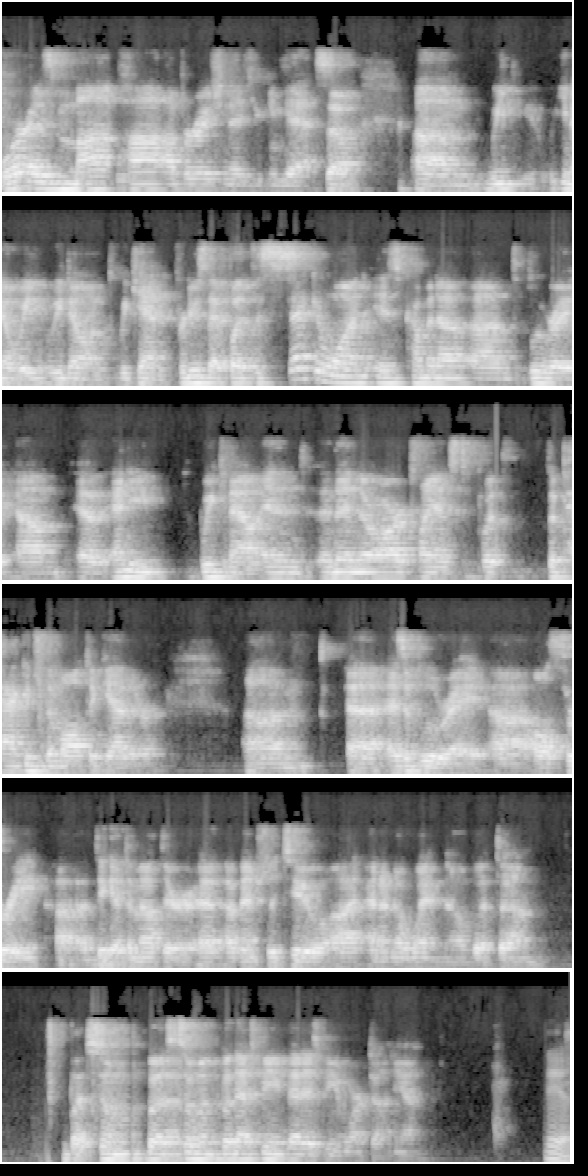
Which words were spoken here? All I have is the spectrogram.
we're as ma pa operation as you can get. So um, we you know we, we don't we can't produce that. But the second one is coming out um, to Blu-ray um, uh, any week now, and and then there are plans to put to package them all together um, uh, as a Blu-ray, uh, all three, uh, to get them out there uh, eventually too. I, I don't know when though, but um, but some but some but that's being that is being worked on. Yeah. Yeah,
